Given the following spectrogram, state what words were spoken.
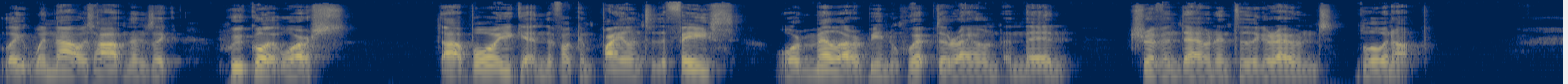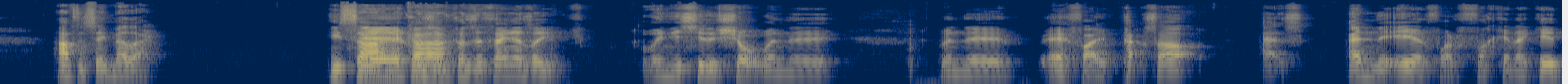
like, when that was happening, I was like, who got it worse? That boy getting the fucking pile into the face, or Miller being whipped around and then driven down into the ground, blowing up? I have to say Miller. He sat in Yeah, the car. because the thing is, like, when you see the shot when the when the F5 picks up, it's in the air for fucking a good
